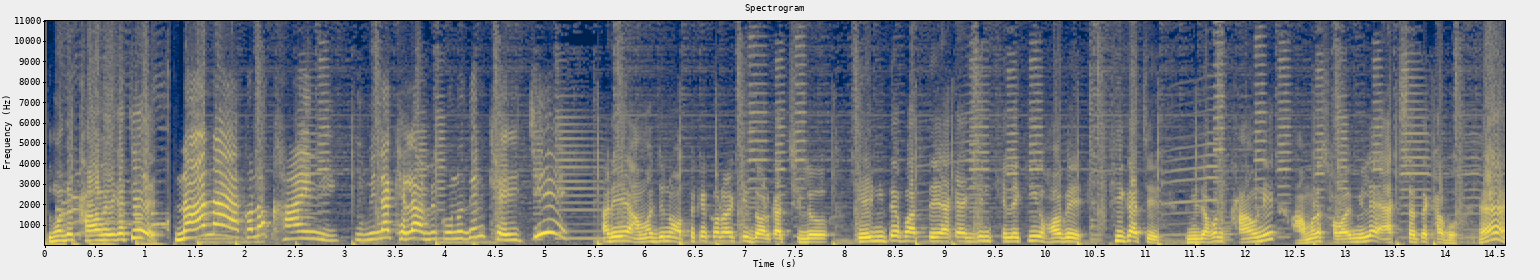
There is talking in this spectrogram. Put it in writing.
তোমাদের খাওয়া হয়ে গেছে? না না এখনও খাইনি। তুমি না খেলে আমি কোনোদিন খেয়েছি। আরে আমার জন্য অপেক্ষা করার কি দরকার ছিল? খেয়ে নিতে পারতে এক একদিন খেলে কি হবে ঠিক আছে তুমি যখন খাওনি আমরা সবাই মিলে একসাথে খাব হ্যাঁ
